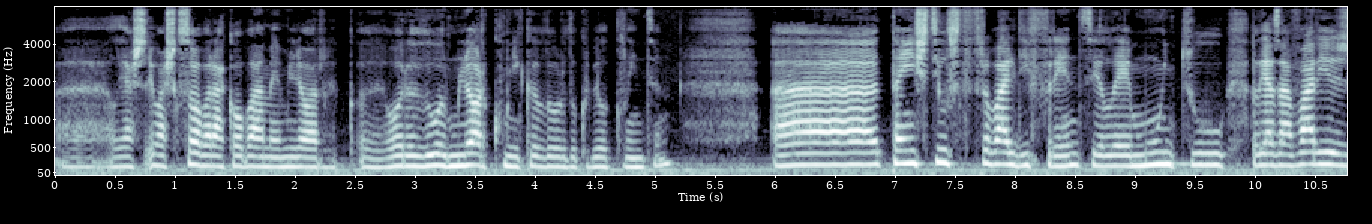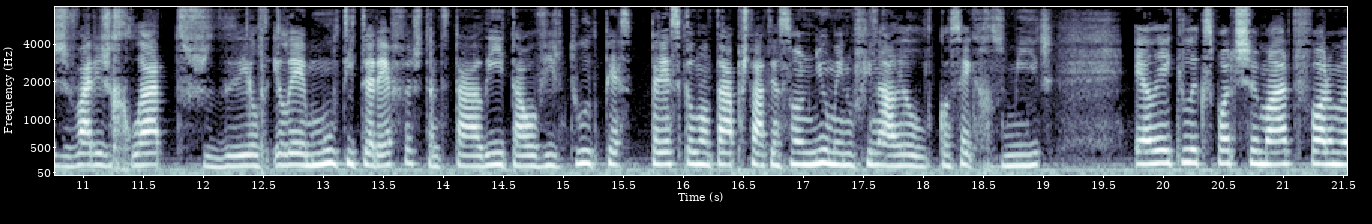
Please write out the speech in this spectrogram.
Uh, aliás, eu acho que só Barack Obama é melhor uh, orador, melhor comunicador do que Bill Clinton. Uh, tem estilos de trabalho diferentes, ele é muito. Aliás, há várias, vários relatos de ele, ele é multitarefas, portanto está ali, está a ouvir tudo, parece, parece que ele não está a prestar atenção nenhuma e no final ele consegue resumir. Ela é aquilo que se pode chamar de forma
